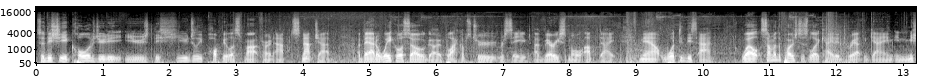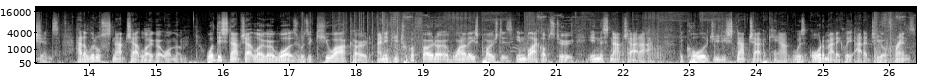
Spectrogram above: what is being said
So this year, Call of Duty used this hugely popular smartphone app, Snapchat. About a week or so ago, Black Ops 2 received a very small update. Now, what did this add? Well, some of the posters located throughout the game in missions had a little Snapchat logo on them. What this Snapchat logo was, was a QR code, and if you took a photo of one of these posters in Black Ops 2 in the Snapchat app, the Call of Duty Snapchat account was automatically added to your friends.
